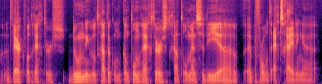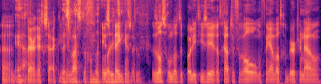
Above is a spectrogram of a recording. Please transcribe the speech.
het werk wat rechters doen. Ik bedoel, het gaat ook om kantonrechters. Het gaat om mensen die eh, bijvoorbeeld echtscheidingen, die Ja, daar rechtszaken Dat is lastig om dat politiek te doen. Het is lastig om dat te politiseren. Het gaat er vooral om van ja, wat gebeurt er nou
